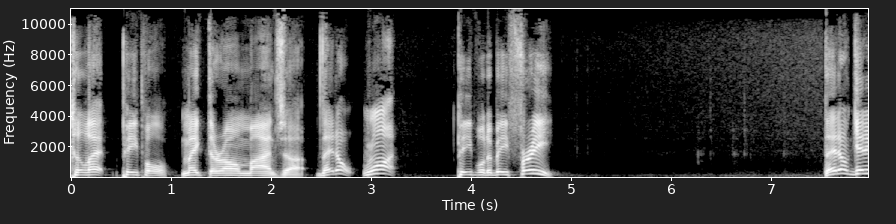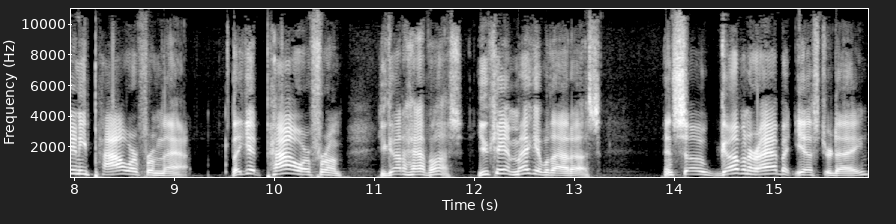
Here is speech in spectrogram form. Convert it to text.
to let people make their own minds up. They don't want people to be free. They don't get any power from that. They get power from, you got to have us. You can't make it without us. And so Governor Abbott yesterday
